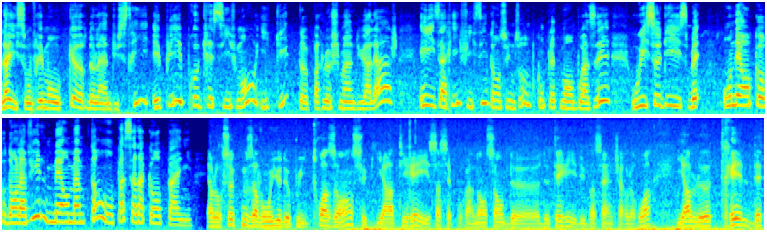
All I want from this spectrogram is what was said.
là, ils sont vraiment au cœur de l'industrie. Et puis, progressivement, ils quittent par le chemin du halage et ils arrivent ici dans une zone complètement boisée où ils se disent, mais on est encore dans la ville, mais en même temps, on passe à la campagne. Alors ce que nous avons eu depuis trois ans, ce qui a attiré, et ça c'est pour un ensemble de, de du bassin de Charleroi, il y a le trail des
